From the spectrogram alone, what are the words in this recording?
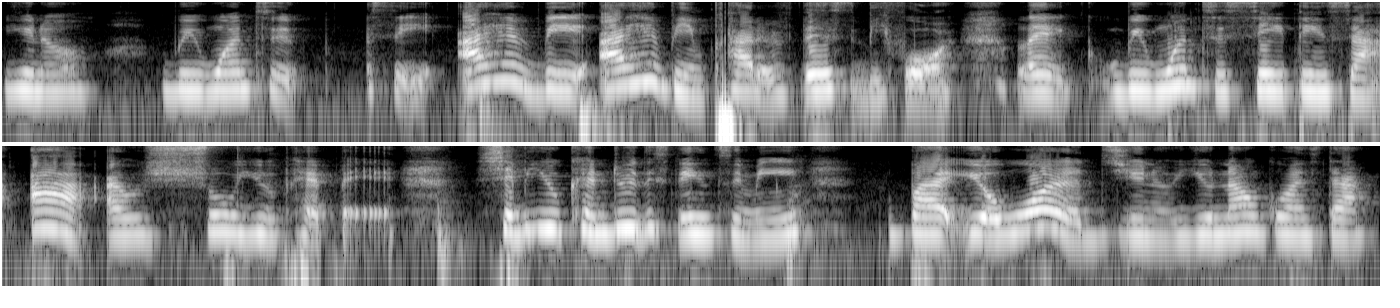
you know, we want to see i have been i have been part of this before. Like we want to say things that ah i will show you pepe. Maybe you can do this thing to me but your words you know you now go and start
